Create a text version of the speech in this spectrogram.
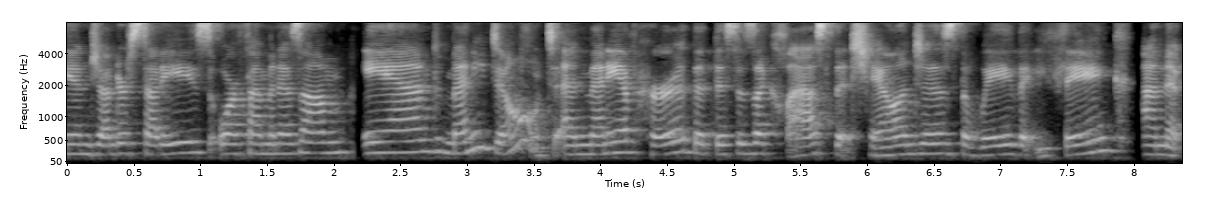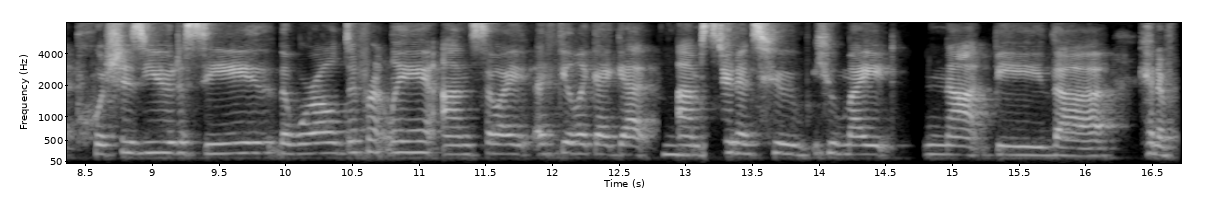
in gender studies or feminism, and many don't. And many have heard that this is a class that challenges the way that you think and that pushes you to see the world differently. And so I, I feel like I get mm. um, students who who might not be the kind of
